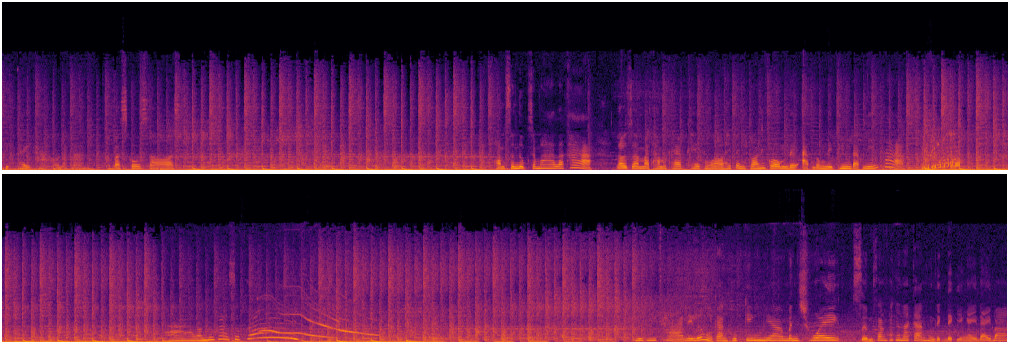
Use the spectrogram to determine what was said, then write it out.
พริกไทยขาวนะคะทาบัสโกซอสความสนุกจะมาแล้วค่ะ เราจะมาทำแครปเค้กของเราให้เป็นก้อนกลมโดยอัดลงในพิมพ์แบบนี้ค่ะ ดูดีค่ะในเรื่องของการคุกกิ้งเนี่ยมันช่วยเสริมสร้างพัฒนาการของเด็กๆยังไงได้บ้าง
